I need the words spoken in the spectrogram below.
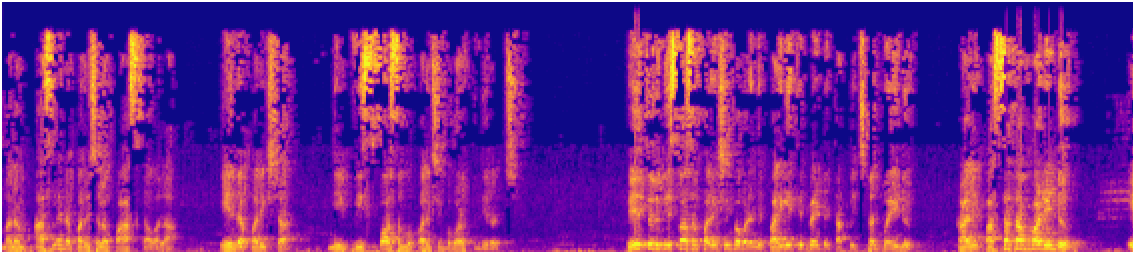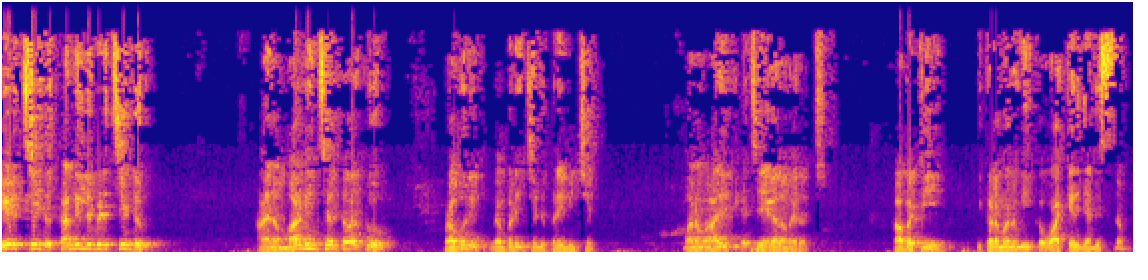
మనం అసలైన పరీక్షలో పాస్ కావాలా? ఏందా పరీక్ష? నీ విశ్వాసము పరీక్షింపబడుతుంది ఈరోజు. పేతురు విశ్వాసం పరీక్షింపబడింది. పరిగెత్తిపోయిండు తప్పించుకొని పోయిండు. కానీ పశ్చాత్తాపడిండు ఏడ్చిండు కన్నీళ్ళు విడిచిండు. ఆయన మరణించేంత వరకు ప్రభుని వెంబడించండి ప్రేమించండి. మనం ఆ రీతిగా చేయగలం ఈరోజు. కాబట్టి ఇక్కడ మనం ఈ యొక్క వాక్యాన్ని ధ్యానిస్తున్నాం.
